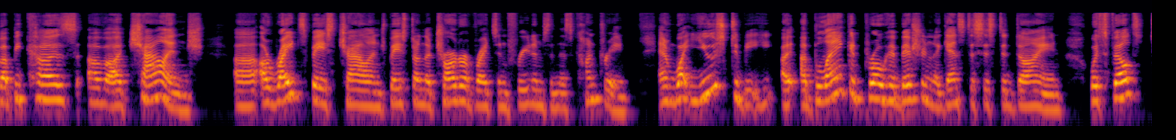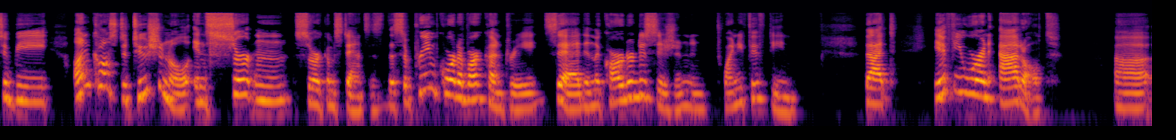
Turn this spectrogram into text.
but because of a challenge uh, a rights based challenge based on the Charter of Rights and Freedoms in this country. And what used to be a, a, blanket prohibition against assisted dying was felt to be unconstitutional in certain circumstances. The Supreme Court of our country said in the Carter decision in 2015 that if you were an adult uh,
